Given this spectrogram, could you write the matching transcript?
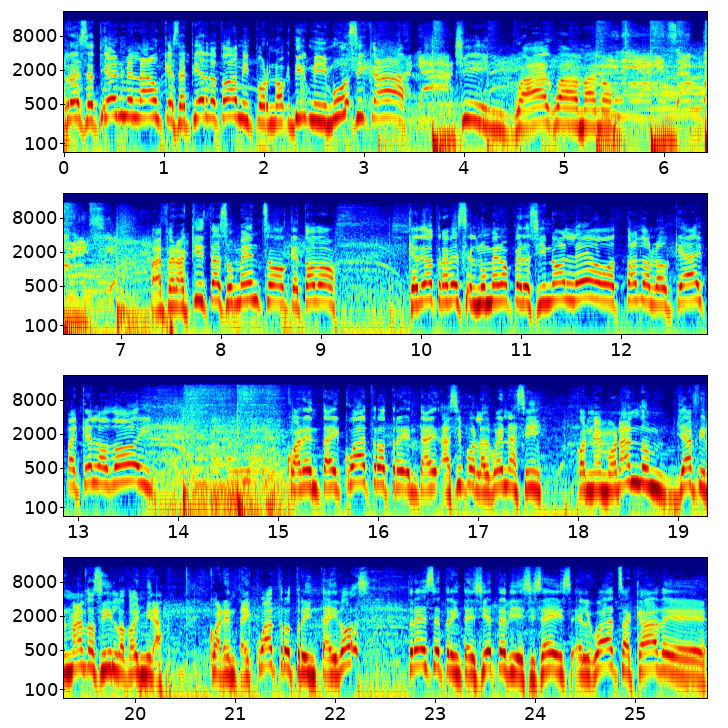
resetiénmela aunque se pierda toda mi porno, mi música. Chingüagua, mano. Ah, pero aquí está su menso, que todo. Que dé otra vez el número, pero si no leo todo lo que hay, ¿para qué lo doy? 44, 30, así por las buenas, sí. Con memorándum ya firmado, sí, lo doy, mira. 44, 32. 13 37 16. El WhatsApp acá de,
